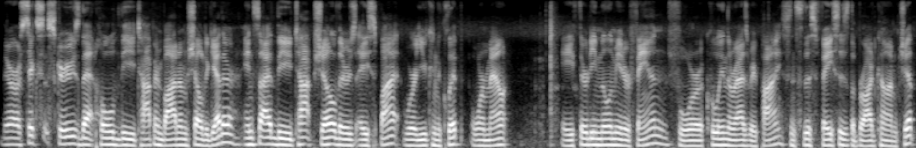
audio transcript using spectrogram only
There are six screws that hold the top and bottom shell together. Inside the top shell, there's a spot where you can clip or mount a 30 millimeter fan for cooling the Raspberry Pi, since this faces the Broadcom chip.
